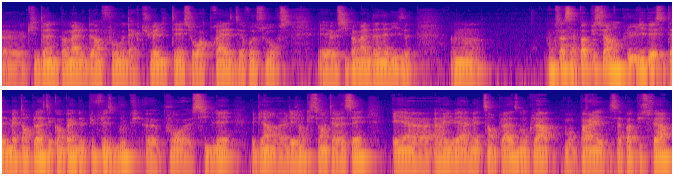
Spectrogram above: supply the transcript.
euh, qui donne pas mal d'infos, d'actualités sur WordPress, des ressources et aussi pas mal d'analyses. Hum, Donc ça, ça n'a pas pu se faire non plus. L'idée, c'était de mettre en place des campagnes de pub Facebook pour cibler eh bien, les gens qui sont intéressés et arriver à mettre ça en place. Donc là, bon, pareil, ça n'a pas pu se faire.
